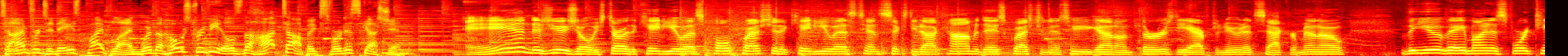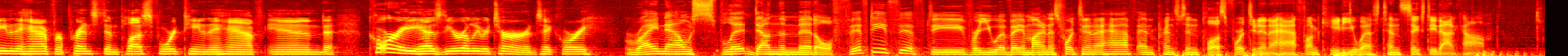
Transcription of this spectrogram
Time for today's pipeline, where the host reveals the hot topics for discussion. And as usual, we start with the KDUS poll question at KDUS1060.com. Today's question is who you got on Thursday afternoon at Sacramento. The U of A minus 14.5 for Princeton plus 14.5. And Corey has the early returns. Hey, Corey. Right now, split down the middle 50 50 for U of A minus 14.5 and Princeton plus 14.5 on KDUS1060.com.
